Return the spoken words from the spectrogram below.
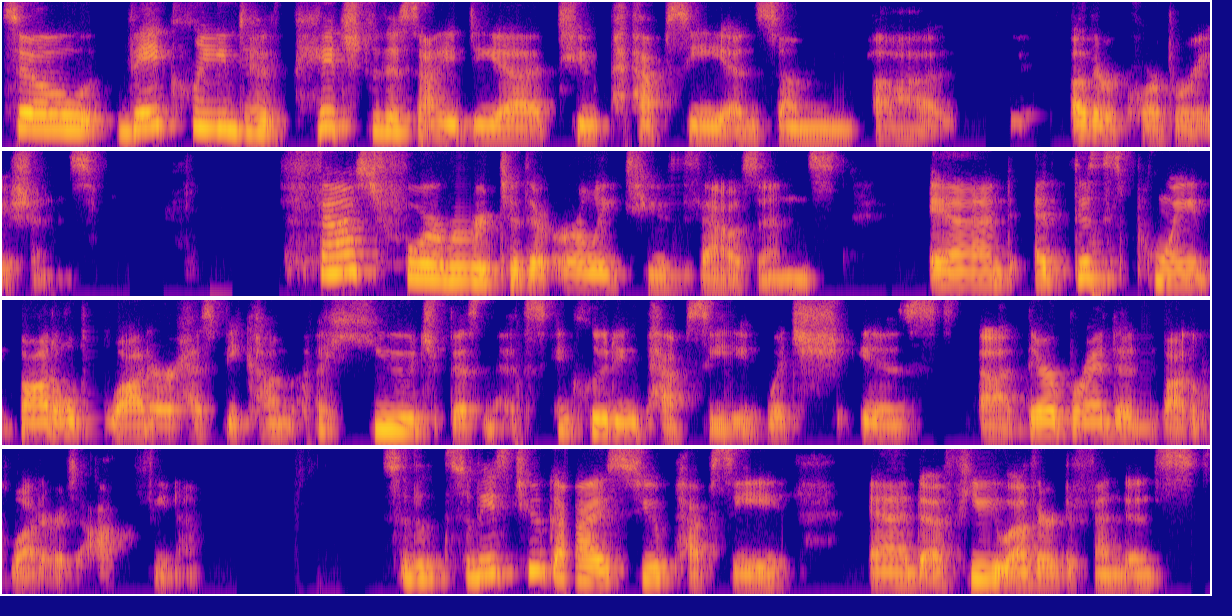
so they claim to have pitched this idea to Pepsi and some uh, other corporations. Fast forward to the early 2000s, and at this point, bottled water has become a huge business, including Pepsi, which is uh, their branded bottled water is Aquafina. So, the, so these two guys sue Pepsi and a few other defendants,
